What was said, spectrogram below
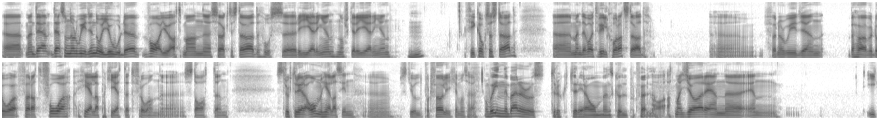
Eh, men det, det, som Norwegian då gjorde var ju att man eh, sökte stöd hos eh, regeringen, norska regeringen. Mm. Fick också stöd, men det var ett villkorat stöd. För Norwegian behöver då, för att få hela paketet från staten, strukturera om hela sin eh, skuldportfölj kan man säga. Och vad innebär det att strukturera om en skuldportfölj? Ja, att man gör en, eh, en i,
